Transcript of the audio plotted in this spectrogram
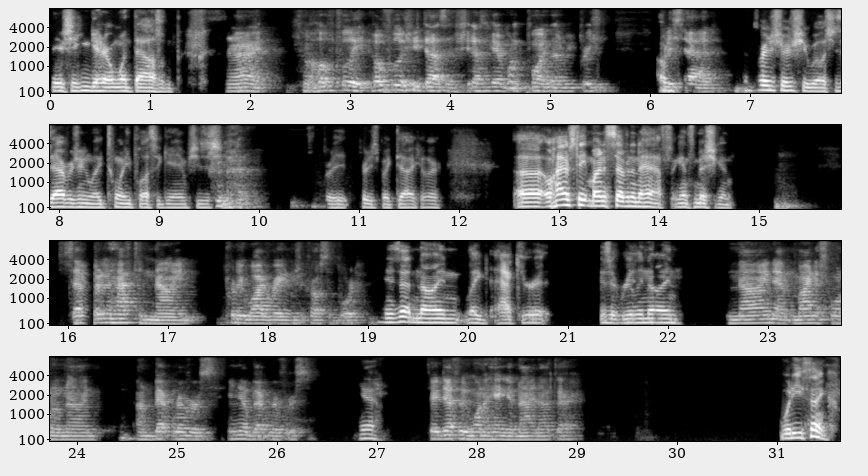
Maybe she can get her 1,000. All right. Well, hopefully, hopefully she does. If she doesn't get one point, that'd be pretty, pretty sad. I'm pretty sure she will. She's averaging like 20 plus a game. She's, she's pretty, pretty spectacular. Uh, Ohio State minus seven and a half against Michigan. Seven and a half to nine. Pretty wide range across the board. Is that nine like accurate? Is it really nine? Nine at minus 109 on Bet Rivers. You know Bet Rivers. Yeah. They definitely want to hang a nine out there. What do you think?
